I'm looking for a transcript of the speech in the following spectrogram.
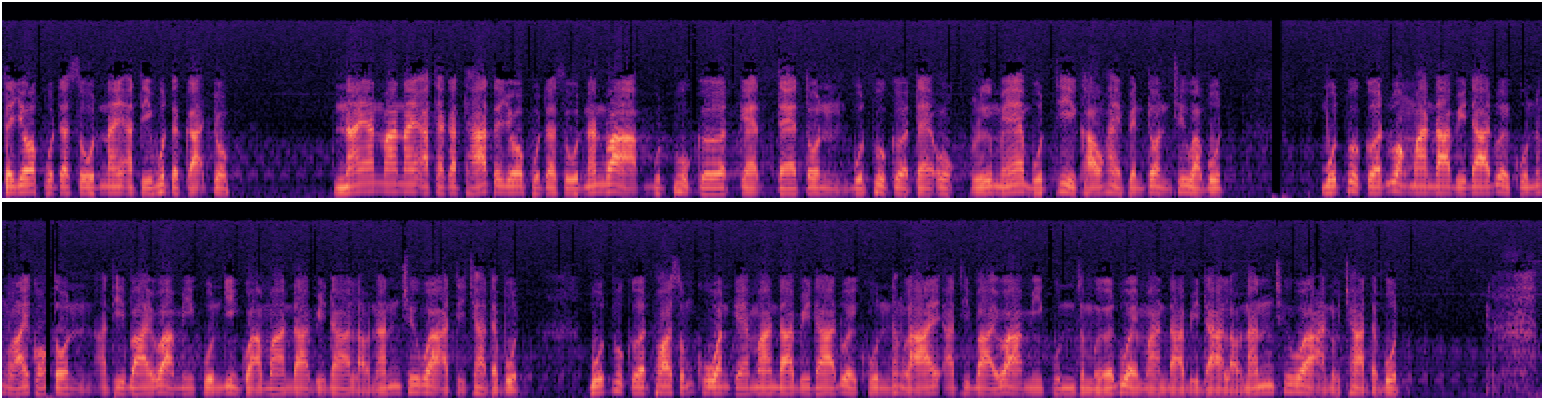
ตโยปุตตสูตรในอติวุตกะจบ ในอันมาในอัตถกถาตโยปุตตสูตรนั้นว่าบุตรผู้เกิดแก่แต่ตน บุตรผู้เกิดแต่อก หรือแม้บุตรที่เขาให้เป็นต้นชื่อว่าบุตร บุตรผู้เกิดล่วงมารดาบิดาด้วยคุณทั้งหลายของตน อธิบายว่ามีคุณยิ่งกว่ามารดาบิดาเหล่านั้น ชื่อว่าอติชาตบุตร บุตรผู้เกิดพอสมควรแก่มารดาบิดาด้วยคุณทั้งหลาย อธิบายว่ามีคุณเสมอด้วยมารดาบิดาเหล่านั้น ชื่อว่าอนุชาตบุตร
